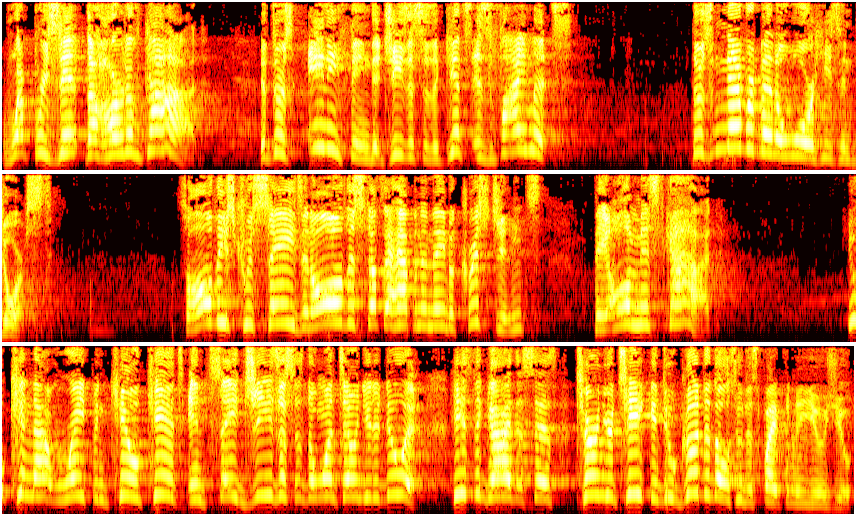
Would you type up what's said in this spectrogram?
represent the heart of God. If there's anything that Jesus is against, is violence. There's never been a war he's endorsed. So all these crusades and all this stuff that happened in the name of Christians, they all missed God. You cannot rape and kill kids and say Jesus is the one telling you to do it. He's the guy that says, turn your cheek and do good to those who despitefully use you.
